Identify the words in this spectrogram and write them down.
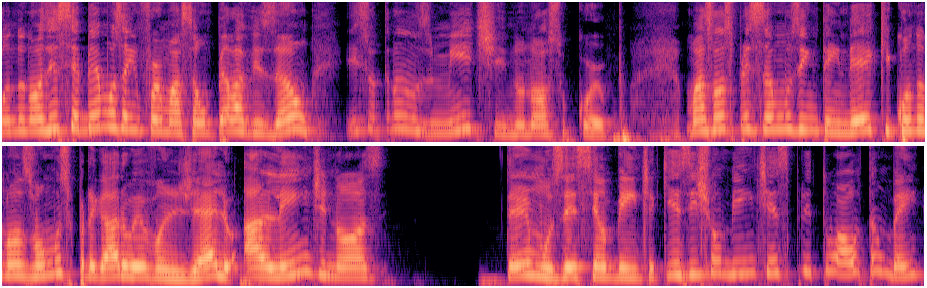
quando nós recebemos a informação pela visão, isso transmite no nosso corpo. Mas nós precisamos entender que quando nós vamos pregar o evangelho, além de nós termos esse ambiente aqui, existe um ambiente espiritual também.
